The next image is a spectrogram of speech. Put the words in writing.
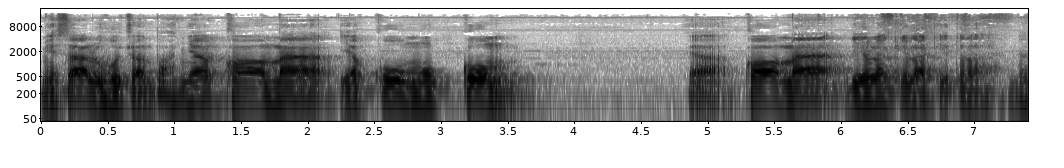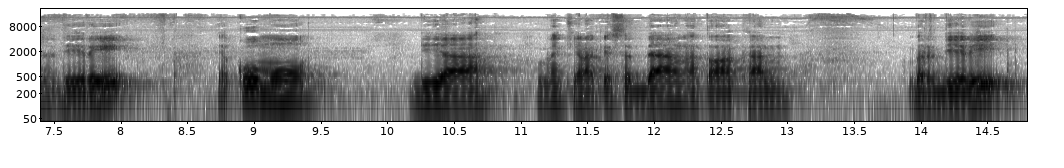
Misaluhu contohnya qama yakumukum. Ya, qama dia laki-laki telah berdiri, yakumu dia laki-laki sedang atau akan berdiri.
